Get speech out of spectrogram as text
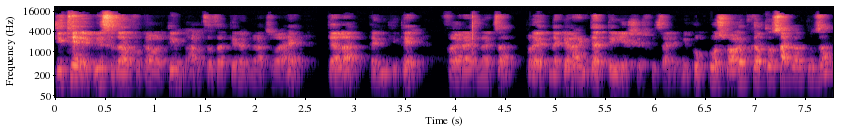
तिथे वीस हजार फुटावरती भारताचा तिरंगा जो आहे त्याला त्यांनी तिथे फहरावण्याचा प्रयत्न केला आणि त्यात ते यशस्वी झाले. मी खूप खूप स्वागत करतो सागर तुझं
